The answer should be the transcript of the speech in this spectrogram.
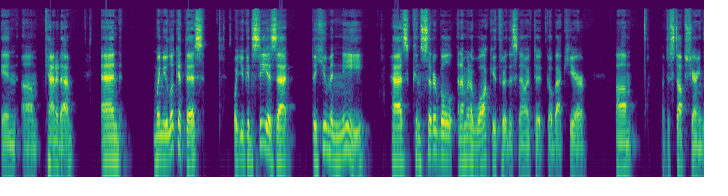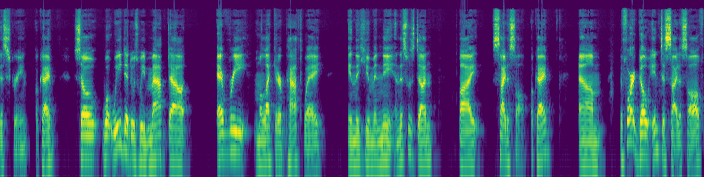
in um, Canada. And when you look at this, what you can see is that the human knee has considerable, and I'm going to walk you through this now. I have to go back here. Um, I have to stop sharing this screen. Okay. So what we did was we mapped out every molecular pathway in the human knee, and this was done by Cytosolve. Okay. Um, before I go into Cytosolve,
